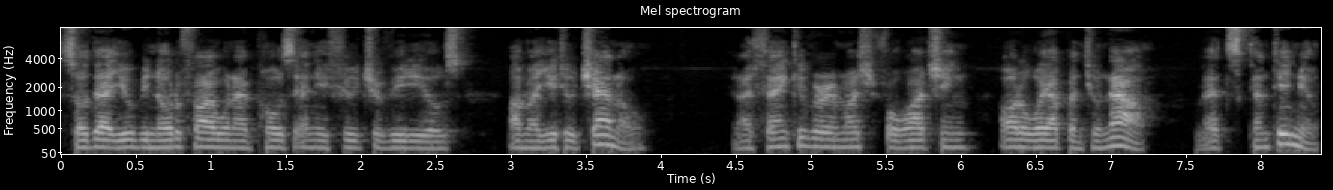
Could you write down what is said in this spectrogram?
so that you'll be notified when I post any future videos on my YouTube channel. And I thank you very much for watching all the way up until now. Let's continue.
